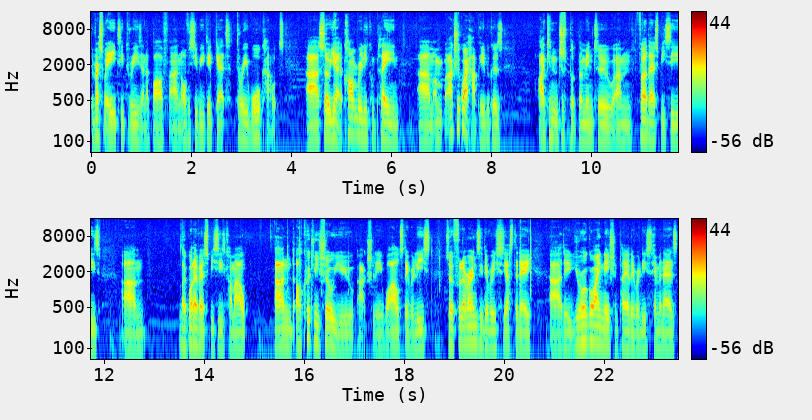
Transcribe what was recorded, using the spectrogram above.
The rest were 83s and above. And obviously we did get three walkouts. Uh, so yeah, can't really complain. Um, I'm actually quite happy because I can just put them into um, further SBCs, um, like whatever SBCs come out. And I'll quickly show you actually what else they released. So Florenzi they released yesterday. Uh, the Uruguay nation player they released Jimenez.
